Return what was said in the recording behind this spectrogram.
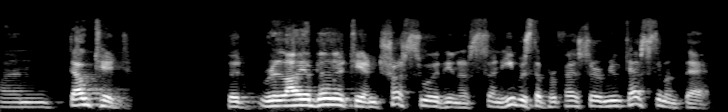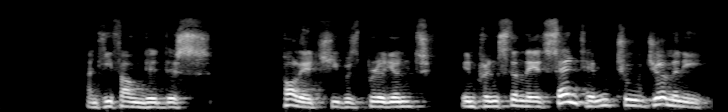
and doubted the reliability and trustworthiness. And he was the professor of New Testament there. And he founded this college. He was brilliant in Princeton. They had sent him to Germany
